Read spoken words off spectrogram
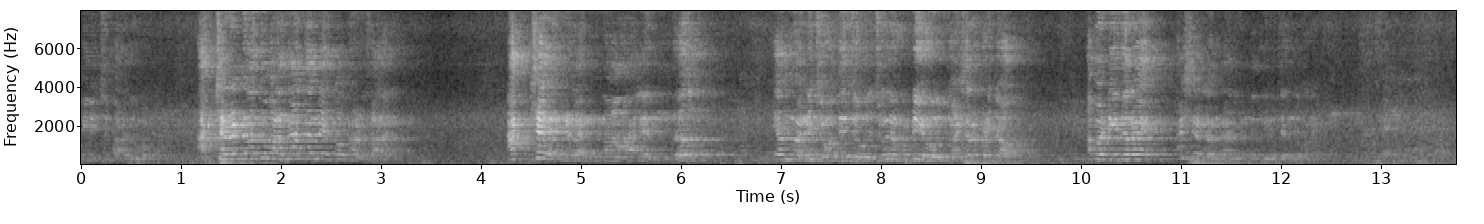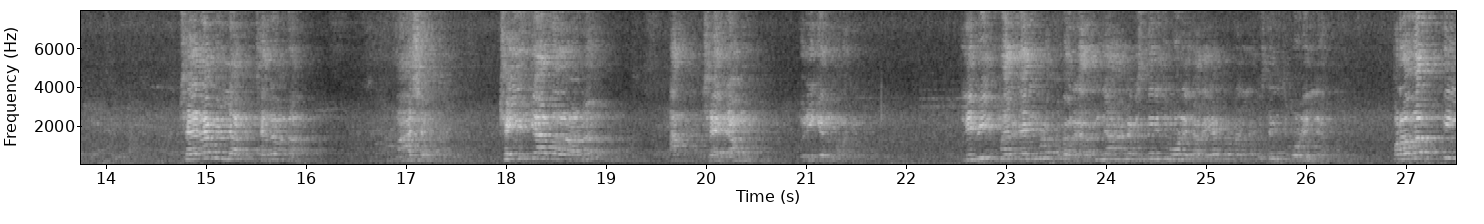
തിരിച്ചു പറഞ്ഞു പോകും അക്ഷരങ്ങൾ എന്ന് പറഞ്ഞാൽ തന്നെ എന്തോന്നാണ് സാധനം അക്ഷരങ്ങൾ എന്നാൽ എന്ത് എന്നൊരു ചോദ്യം ചോദിച്ചു. ഒരു കുട്ടി ചോദിച്ചു. അക്ഷരം പഠിച്ചോ? അപ്പൊ ടീച്ചറെ അക്ഷരം എന്നാൽ എന്തെന്ന് ചോദിച്ചാൽ എന്ത് പറയും? ക്ഷരമില്ല ക്ഷരം എന്താ നാശം. ക്ഷയിക്കാത്തതാണ് അക്ഷരം. ഒരിക്കലും പറയും ലിപി കാര്യങ്ങളൊക്കെ പറയാം. അത് ഞാൻ അങ്ങനെ വിസ്തരിച്ച് പോണില്ല. അറിയാത്തോടല്ല വിസ്തരിച്ച് പോണില്ല. പ്രവൃത്തി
